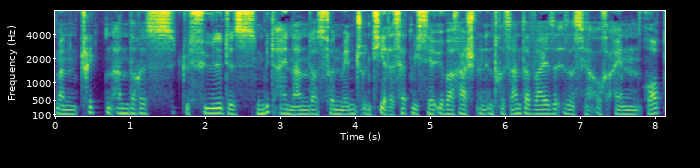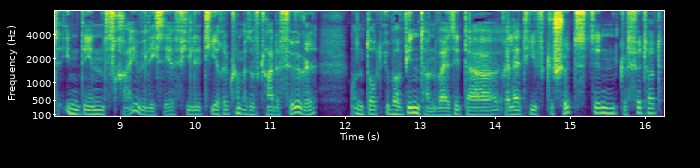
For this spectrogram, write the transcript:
man kriegt ein anderes Gefühl des Miteinanders von Mensch und Tier. Das hat mich sehr überrascht. Und interessanterweise ist es ja auch ein Ort, in den freiwillig sehr viele Tiere kommen, also gerade Vögel, und dort überwintern, weil sie da relativ geschützt sind, gefüttert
